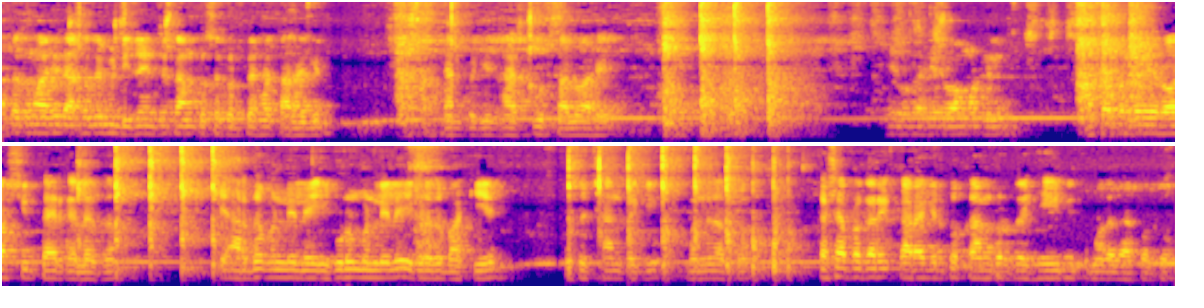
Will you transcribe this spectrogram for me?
आता तुम्हाला हे दाखवतोय मी डिझाईनचं काम कसं करतो हा कारागीर. त्यांपैकी हा स्कूट चालू आहे. हे बघा हे रॉ मटेरियल अशा प्रकारे रॉ शीप तयार केलं जातं. ते अर्धं बनलेलं आहे इकडून बनलेलं आहे इकडं बाकी आहे. तसं छानपैकी बनलं जातं. कशा प्रकारे कारागीर तो काम करतो हे मी तुम्हाला दाखवतो.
